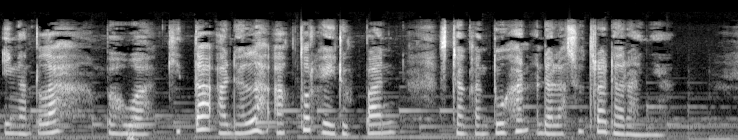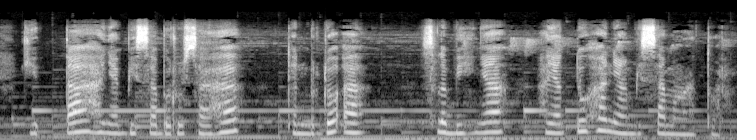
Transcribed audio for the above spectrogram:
ingatlah bahwa kita adalah aktor kehidupan, sedangkan Tuhan adalah sutradaranya. Kita hanya bisa berusaha dan berdoa, selebihnya hanya Tuhan yang bisa mengatur.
